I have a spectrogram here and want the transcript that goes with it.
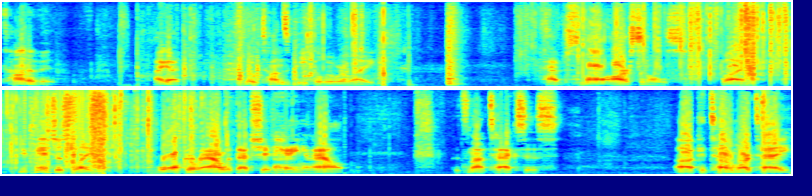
ton of it. I got I know tons of people who are like have small arsenals, but you can't just like walk around with that shit hanging out. It's not Texas. Uh, Ketel Marte,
